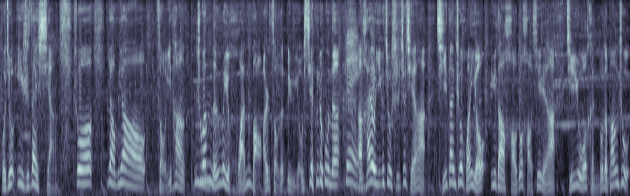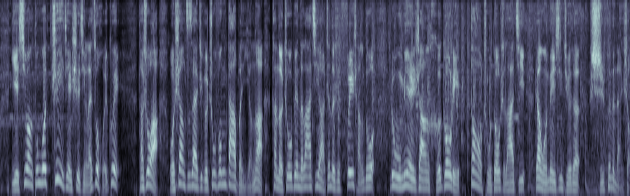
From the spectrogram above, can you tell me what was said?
我就一直在想，说要不要走一趟专门。为环保而走的旅游线路呢？对啊，还有一个就是之前啊骑单车环游遇到好多好心人啊，给予我很多的帮助，也希望通过这件事情来做回馈。他说啊，我上次在这个珠峰大本营啊，看到周边的垃圾啊真的是非常多，路面上、河沟里到处都是垃圾，让我内心觉得十分的难受。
